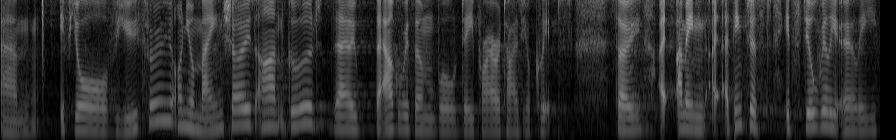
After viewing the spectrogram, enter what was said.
um, if your view through on your main shows aren't good, they, the algorithm will deprioritize your clips. So, I, I mean, I, I think just it's still really early.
